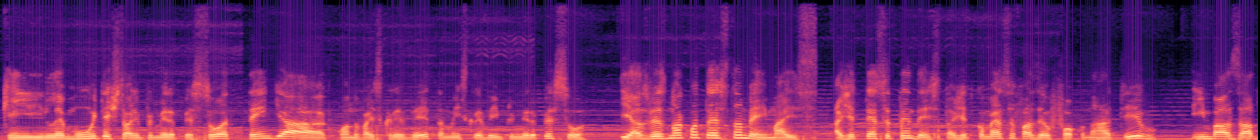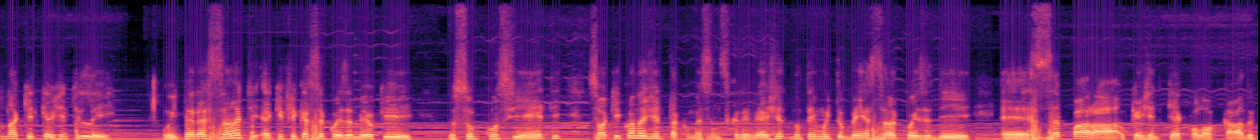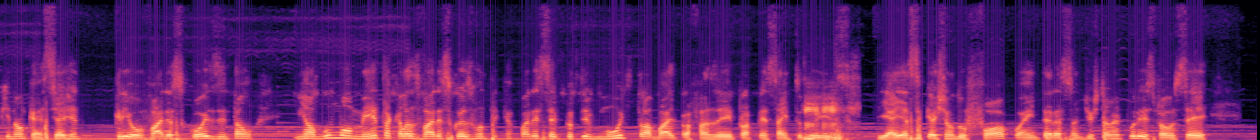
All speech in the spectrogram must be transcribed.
quem lê muita história em primeira pessoa tende a, quando vai escrever, também escrever em primeira pessoa. E às vezes não acontece também, mas a gente tem essa tendência. Então a gente começa a fazer o foco narrativo embasado naquilo que a gente lê. O interessante é que fica essa coisa meio que no subconsciente, só que quando a gente está começando a escrever, a gente não tem muito bem essa coisa de é, separar o que a gente quer colocar do que não quer. Se a gente criou várias coisas, então em algum momento aquelas várias coisas vão ter que aparecer, porque eu tive muito trabalho para fazer, para pensar em tudo uhum. isso. E aí essa questão do foco é interessante justamente por isso, para você,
